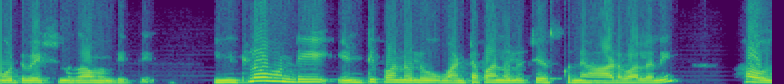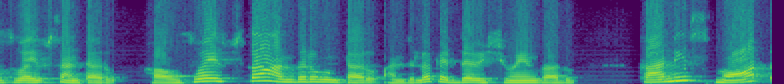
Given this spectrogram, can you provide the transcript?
మోటివేషన్గా ఉండిద్ది. ఇంట్లో ఉండి ఇంటి పనులు వంట పనులు చేసుకునే ఆడవాళ్ళని హౌస్ వైఫ్స్ అంటారు. హౌస్ వైఫ్స్గా అందరూ ఉంటారు. అందులో పెద్ద విషయం కాదు. కానీ స్మార్ట్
